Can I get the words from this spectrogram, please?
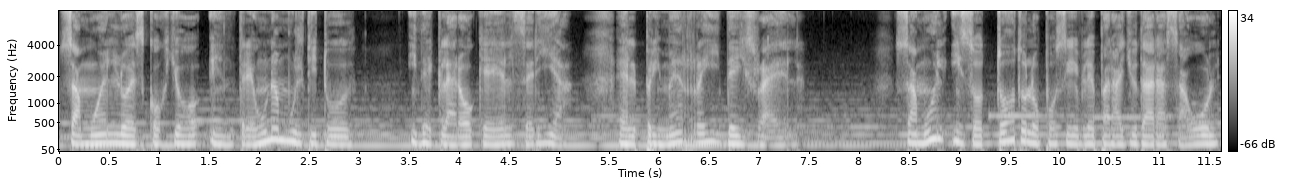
Samuel lo escogió entre una multitud y declaró que él sería el primer rey de Israel. Samuel hizo todo lo posible para ayudar a Saúl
